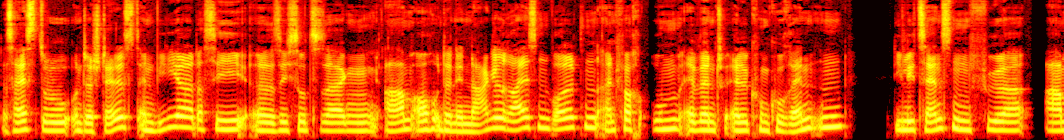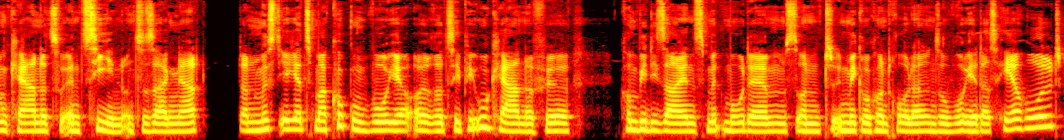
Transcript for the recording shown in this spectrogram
Das heißt, du unterstellst Nvidia, dass sie äh, sich sozusagen arm auch unter den Nagel reißen wollten, einfach um eventuell Konkurrenten die Lizenzen für ARM-Kerne zu entziehen und zu sagen, na, dann müsst ihr jetzt mal gucken, wo ihr eure CPU-Kerne für Kombi-Designs mit Modems und in Mikrocontrollern und so, wo ihr das herholt.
